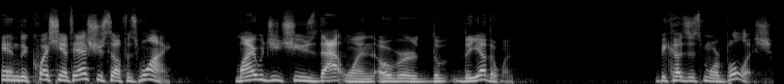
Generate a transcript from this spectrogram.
And the question you have to ask yourself is why? Why would you choose that one over the, the other one? Because it's more bullish.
